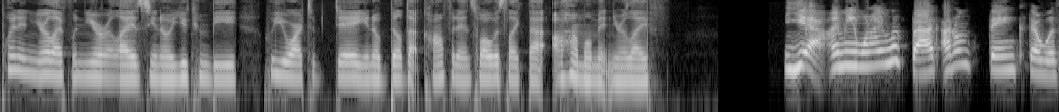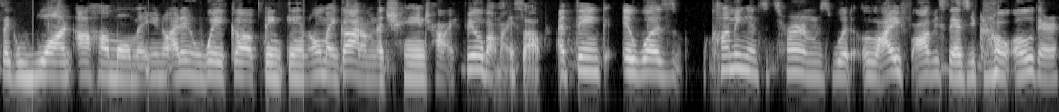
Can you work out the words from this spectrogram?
point in your life when you realized, you know, you can be who you are today, you know, build that confidence? What was like that aha moment in your life? Yeah, I mean, when I look back, I don't think there was like one aha moment. You know, I didn't wake up thinking, oh my God, I'm going to change how I feel about myself. I think it was coming into terms with life, obviously, as you grow older.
